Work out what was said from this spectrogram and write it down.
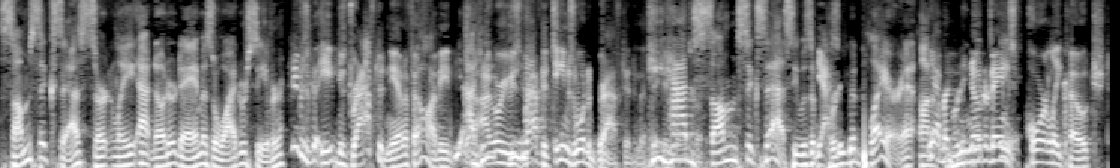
some success, certainly at Notre Dame as a wide receiver. He was he was drafted in the NFL. I mean, yeah, he, I, or he was he drafted. Had, teams would have drafted him. he had some success. He was a yes. pretty good player. Eh, yeah, but Notre Dame's team. poorly coached.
